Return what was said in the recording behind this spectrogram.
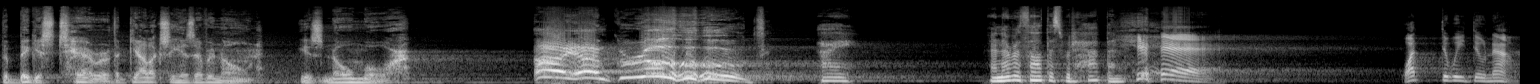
The biggest terror the galaxy has ever known is no more. I am Groot! I. I never thought this would happen. Yeah! What do we do now?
